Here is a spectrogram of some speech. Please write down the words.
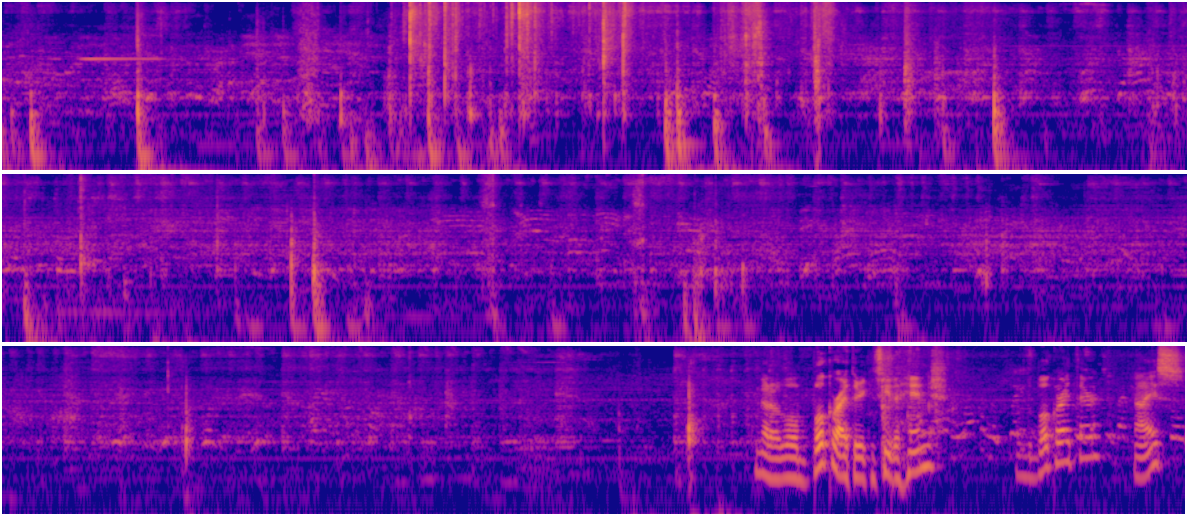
Got a little book right there. You can see the hinge of the book right there. Nice.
